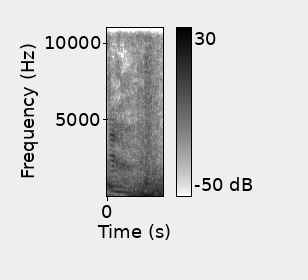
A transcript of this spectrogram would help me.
Ugh.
